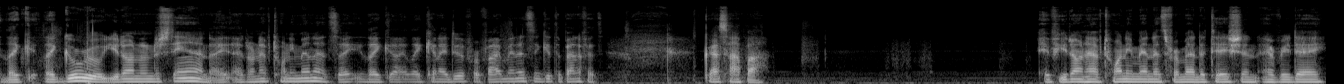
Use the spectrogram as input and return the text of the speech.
like like guru you don't understand. I, I don't have 20 minutes. I like I, like can i do it for five minutes and get the benefits? Grasshopper. If you don't have 20 minutes for meditation every day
